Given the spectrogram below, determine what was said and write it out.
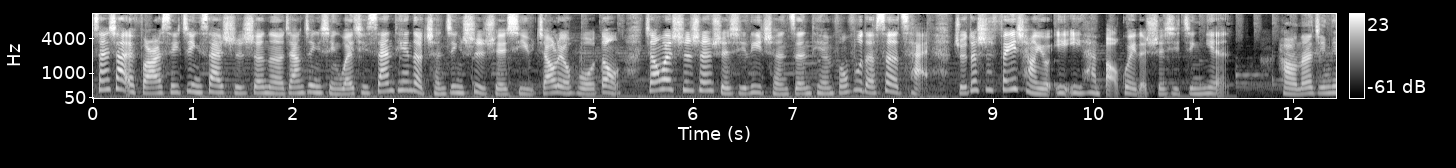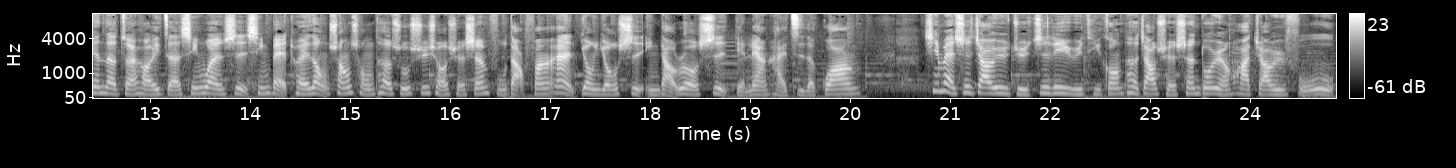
三校 FRC 竞赛师生呢，将进行为期三天的沉浸式学习与交流活动，将为师生学习历程增添丰富的色彩，绝对是非常有意义和宝贵的学习经验。好，那今天的最后一则新闻是新北推动双重特殊需求学生辅导方案，用优势引导弱势，点亮孩子的光。新北市教育局致力于提供特教学生多元化教育服务，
